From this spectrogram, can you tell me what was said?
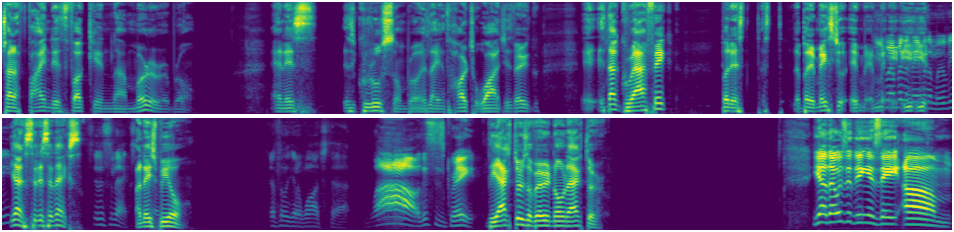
trying to find this fucking uh, murderer, bro. And it's it's gruesome, bro. It's like it's hard to watch. It's very, it's not graphic, but it's, but it makes you. It, it, You remember the you- name you- of the movie? yeah, Citizen X Citizen X. on okay. HBO. Definitely gonna watch that. Wow, this is great. The actor is a very known actor. Yeah, that was the thing is they um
